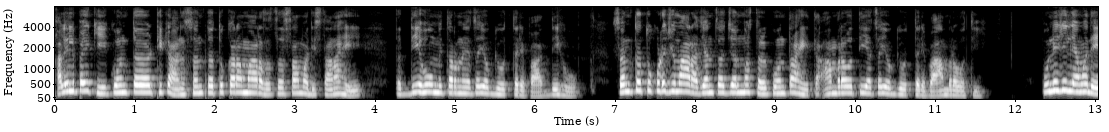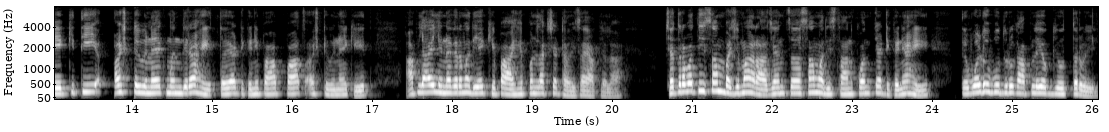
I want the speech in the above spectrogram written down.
खालीलपैकी कोणतं ठिकाण संत तुकाराम महाराजाचं समाधी स्थान आहे? तर देहू मित्रांनो याचं योग्य उत्तर आहे पहा देहू. संत तुकडोजी महाराज यांचं जन्मस्थळ कोणतं आहे? तर अमरावती याचं योग्य उत्तर आहे पहा अमरावती. पुणे जिल्ह्यामध्ये किती अष्टविनायक मंदिर आहेत? तर या ठिकाणी पहा पाच अष्टविनायक आहेत. आपल्या अहिल्यानगरमध्ये एक हे पहा हे पण लक्षात ठेवायचं आहे आपल्याला. छत्रपती संभाजी महाराज यांचं समाधीस्थान कोणत्या ठिकाणी आहे? तर वडू बुद्रुक आपलं योग्य उत्तर होईल.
